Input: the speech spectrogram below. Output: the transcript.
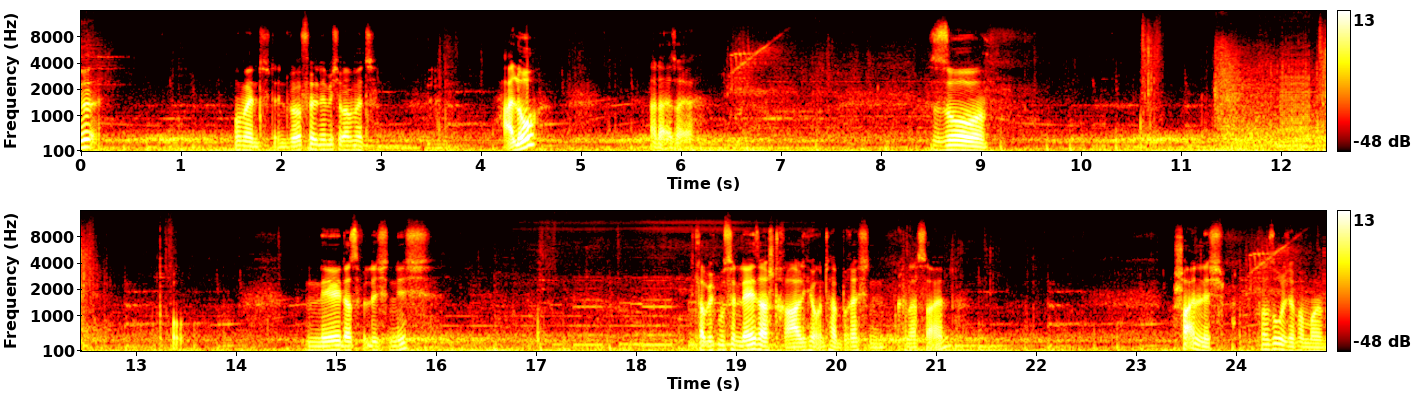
Äh. Moment, den Würfel nehme ich aber mit. Hallo? Ah, da ist er ja. So. Oh. Nee, das will ich nicht. Ich glaube, ich muss den Laserstrahl hier unterbrechen. Kann das sein? Wahrscheinlich. Versuche ich einfach mal.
